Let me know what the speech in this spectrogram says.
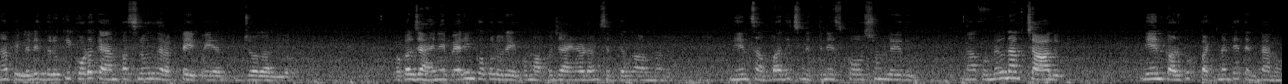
నా పిల్లలిద్దరికీ కూడా క్యాంపస్లో సెలెక్ట్ అయిపోయారు ఉద్యోగాల్లో. ఒకరు జాయిన్ అయిపోయారు ఇంకొకరు రేపు మా అప్ప జాయిన్ అవ్వడానికి సిద్ధంగా ఉన్నారు. నేను సంపాదించి నెత్తినేసుకోవసరం లేదు. నాకున్నది నాకు చాలు. నేను కడుపు పట్టినంతే తింటాను.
